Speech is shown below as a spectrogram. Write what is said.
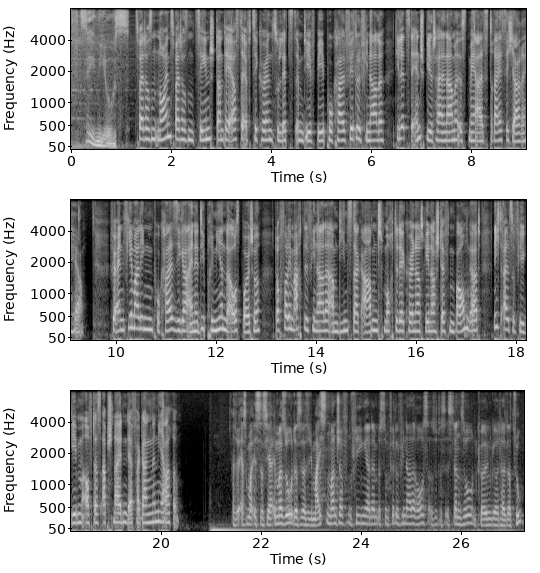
FC News. 2009, 2010 stand der erste FC Köln zuletzt im DFB-Pokal-Viertelfinale. Die letzte Endspielteilnahme ist mehr als 30 Jahre her. Für einen viermaligen Pokalsieger eine deprimierende Ausbeute. Doch vor dem Achtelfinale am Dienstagabend mochte der Kölner Trainer Steffen Baumgart nicht allzu viel geben auf das Abschneiden der vergangenen Jahre. Also erstmal ist das ja immer so, dass also die meisten Mannschaften fliegen ja dann bis zum Viertelfinale raus. Also das ist dann so und Köln gehört halt dazu.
